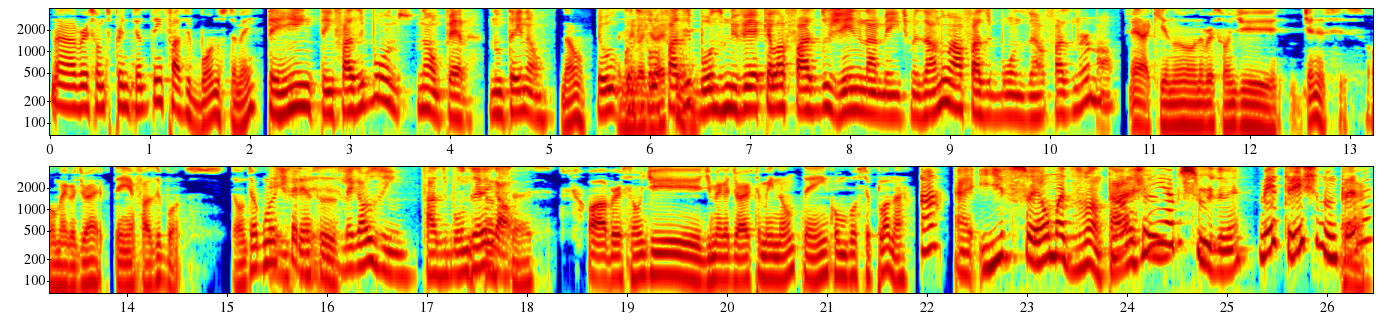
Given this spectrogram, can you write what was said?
Na versão do Super Nintendo tem fase bônus também? Tem, tem fase bônus. Não, pera, não tem não. Não? Eu, quando você falou fase tem. bônus, me veio aquela fase do gênio na mente, mas ela não é uma fase bônus, é uma fase normal. É, aqui no- na versão de Genesis ou Mega Drive tem a fase bônus. Então tem algumas É, diferenças. É legalzinho. Fase bônus é legal. Ó, a versão de, de Mega Drive também não tem como você planar. É, isso é uma desvantagem Nossa. absurda, né? Meio triste, não tem, né?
